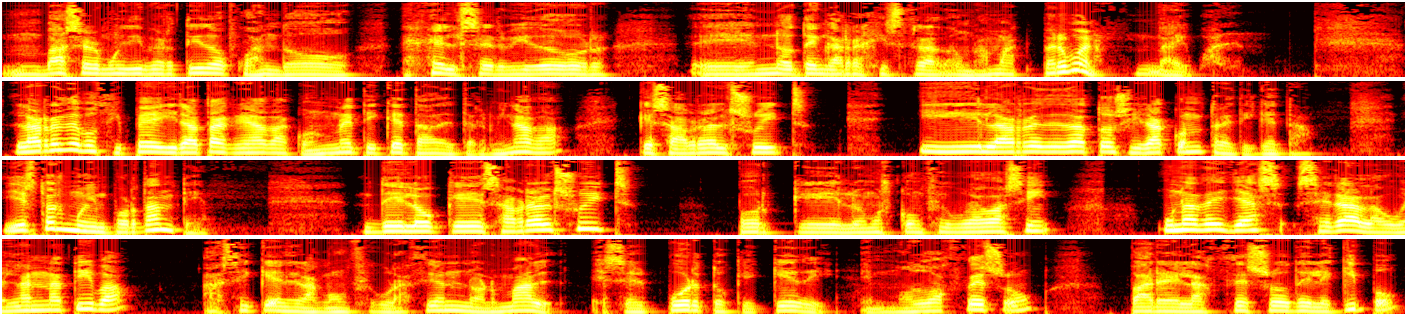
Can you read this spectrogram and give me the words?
va a ser muy divertido cuando el servidor eh, no tenga registrada una Mac. Pero bueno, da igual. La red de voz IP irá tagueada con una etiqueta determinada que sabrá el switch y la red de datos irá con otra etiqueta. Y esto es muy importante. De lo que sabrá el switch, porque lo hemos configurado así, una de ellas será la VLAN nativa, así que en la configuración normal es el puerto que quede en modo acceso para el acceso del equipo,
